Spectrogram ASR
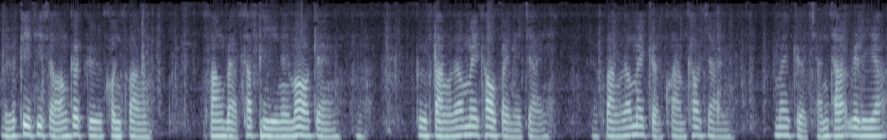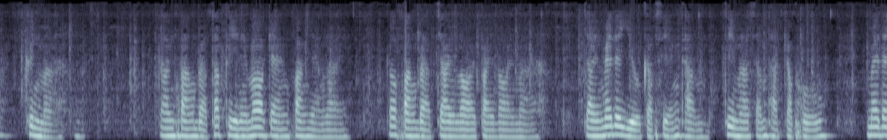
หรือที่ที่สองก็คือคนฟังฟังแบบทัพพีในหม้อแกง คือฟังแล้วไม่เข้าไปในใจ ฟังแล้วไม่เกิดความเข้าใจ ไม่เกิดฉันทะวิริยะขึ้นมา การฟังแบบทัพพีในหม้อแกงฟังอย่างไร ก็ฟังแบบใจลอยไปลอยมา ใจไม่ได้อยู่กับเสียงธรรมที่มาสัมผัสกับหู ไม่ได้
